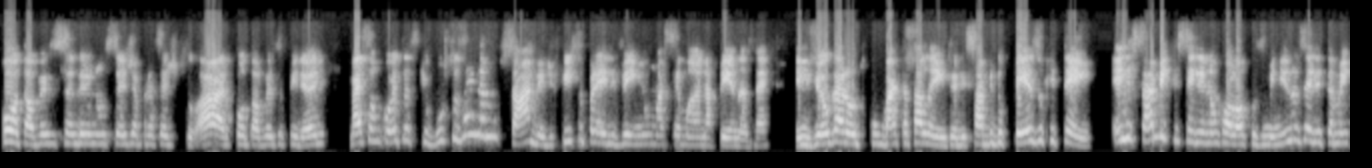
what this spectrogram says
Pô, talvez o Sandro não seja para ser titular, pô, talvez o Pirani, mas são coisas que o Bustos ainda não sabe. É difícil para ele ver em uma semana apenas, né? Ele vê o garoto com baita talento, ele sabe do peso que tem. Ele sabe que se ele não coloca os meninos, ele também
